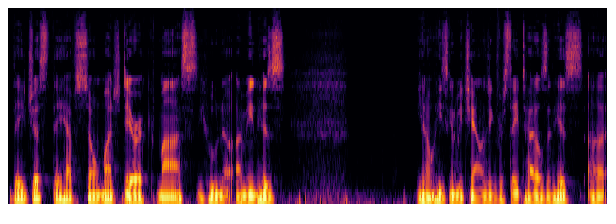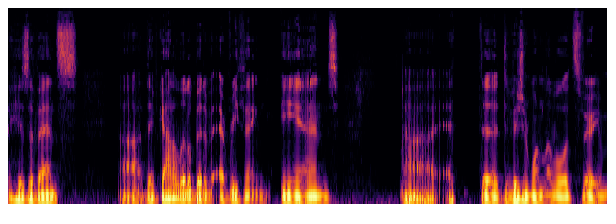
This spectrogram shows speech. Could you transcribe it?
they just they have so much. Derek Moss, who know, I mean, his, you know, he's going to be challenging for state titles in his uh, his events. Uh, they've got a little bit of everything, and uh, at the Division One level, it's very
